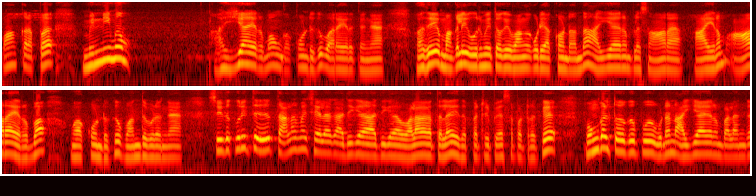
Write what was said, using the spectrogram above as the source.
பார்க்குறப்ப மினிமம் ஐயாயிரரூபா உங்கள் அக்கௌண்ட்டுக்கு வர இருக்குங்க. அதே மகளிர் உரிமை தொகை வாங்கக்கூடிய அக்கௌண்ட் வந்தால் ஐயாயிரம் ப்ளஸ் ஆறா ஆயிரம் ஆறாயிரம் ரூபாய் உங்கள் அக்கௌண்ட்டுக்கு வந்து விடுங்க. ஸோ இது குறித்து தலைமைச் செயலக அதிக அதிக வளாகத்தில் இதை பற்றி பேசப்பட்டிருக்கு. பொங்கல் தொகுப்பு உடன் ஐயாயிரம் வழங்க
